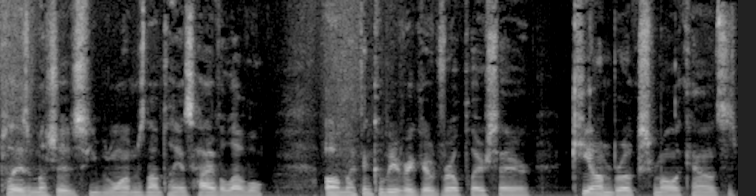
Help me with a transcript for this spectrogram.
play as much as he would want, was not playing as high of a level. Um I think he'll be a very good real player there. Keion Brooks from all accounts is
